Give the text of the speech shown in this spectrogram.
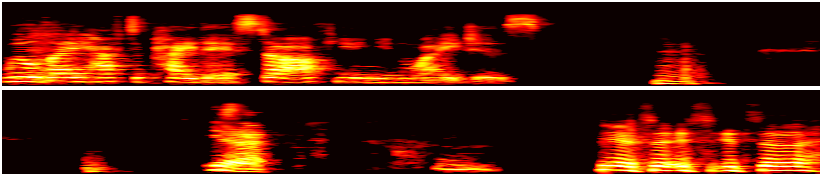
will they have to pay their staff union wages? Hmm. Yeah. that? Hmm. Yeah, it's a, it's it's a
